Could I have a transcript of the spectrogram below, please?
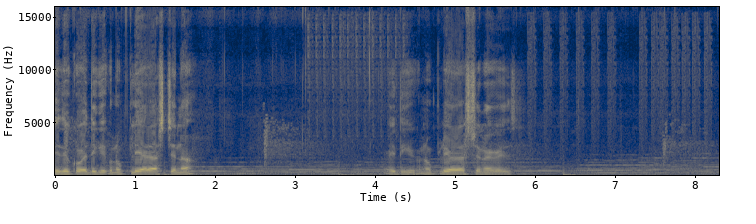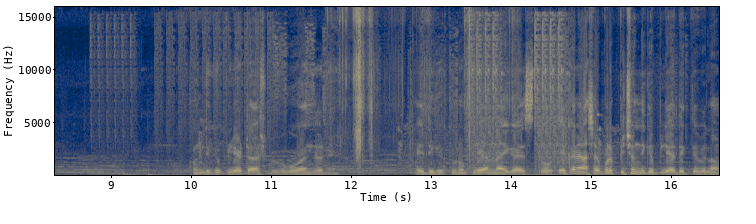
এই দেখো, এদিকে কোনো প্লেয়ার আসছে না। এদিকে কোনো প্লেয়ার আসছে না গাইস কোন দিকে প্লেয়ারটা আসবে, ভগবান জানে। এইদিকে কোনো প্লেয়ার নাই গাইস তো এখানে আসার পরে পিছন দিকে প্লেয়ার দেখতে পেলাম।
